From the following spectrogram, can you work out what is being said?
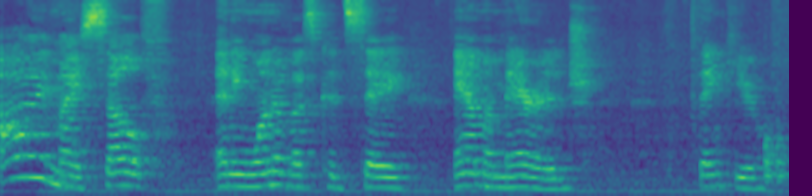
I myself, any one of us could say, am a marriage. Thank you.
